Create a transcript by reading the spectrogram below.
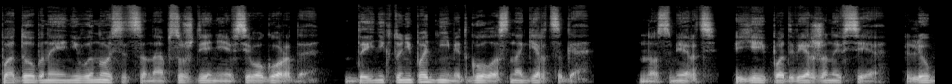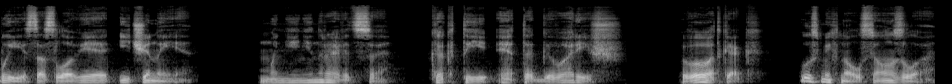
Подобное не выносится на обсуждение всего города. Да и никто не поднимет голос на герцога. Но смерть, ей подвержены все, любые сословия и чины. «Мне не нравится, как ты это говоришь». «Вот как!» – усмехнулся он зло.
